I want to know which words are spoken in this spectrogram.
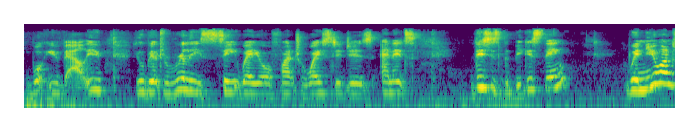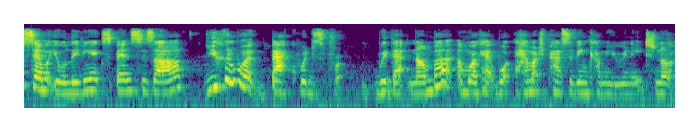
what you value. You'll be able to really see where your financial wastage is. And it's, this is the biggest thing. When you understand what your living expenses are, you can work backwards for, with that number and work out what, how much passive income you need to know,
